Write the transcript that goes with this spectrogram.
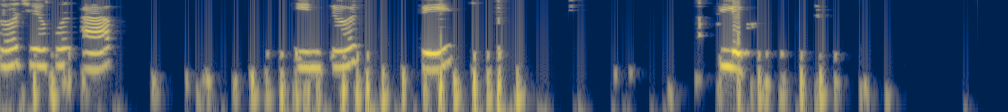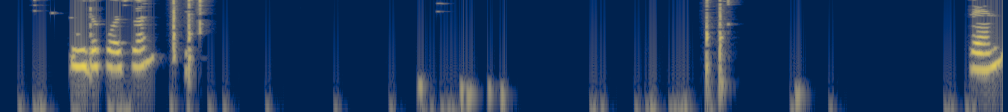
search here for app. Interface click. Choose the first one. Then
